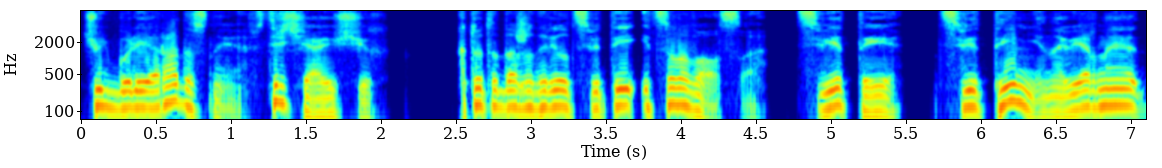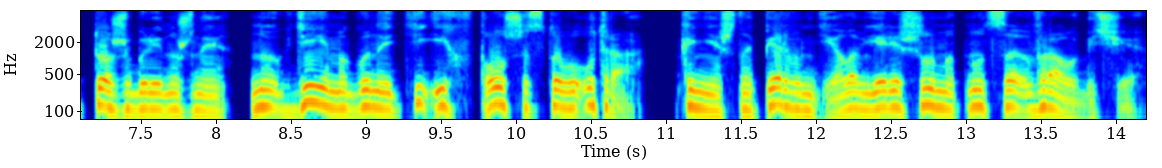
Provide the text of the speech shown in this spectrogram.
Чуть более радостные, встречающих. Кто-то даже дарил цветы и целовался. Цветы, Цветы мне, наверное, тоже были нужны, но где я могу найти их в полшестого утра? Конечно, первым делом я решил мотнуться в Раубичи,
